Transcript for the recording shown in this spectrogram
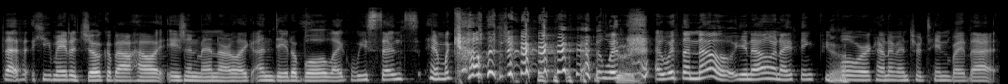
that he made a joke about how Asian men are like undateable. Like we sent him a calendar with and with a note, you know, and I think people Yeah. were kind of entertained by that.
